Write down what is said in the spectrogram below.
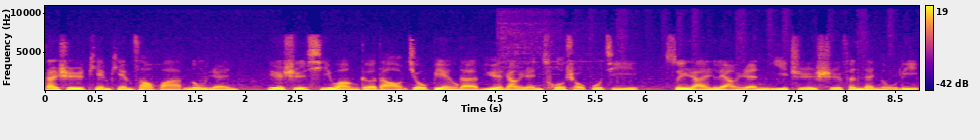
但是偏偏造化弄人，越是希望得到，就变得越让人措手不及。虽然两人一直十分的努力，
